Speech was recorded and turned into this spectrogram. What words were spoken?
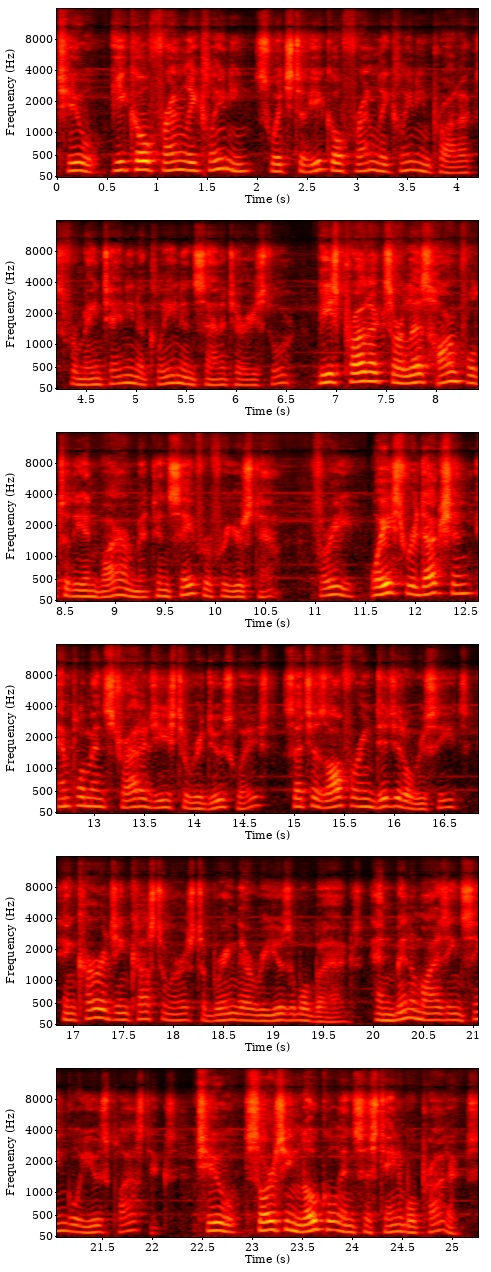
2. Eco-friendly cleaning. Switch to eco-friendly cleaning products for maintaining a clean and sanitary store. These products are less harmful to the environment and safer for your staff. 3. Waste reduction. Implement strategies to reduce waste, such as offering digital receipts, encouraging customers to bring their reusable bags, and minimizing single-use plastics. 2. Sourcing local and sustainable products.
